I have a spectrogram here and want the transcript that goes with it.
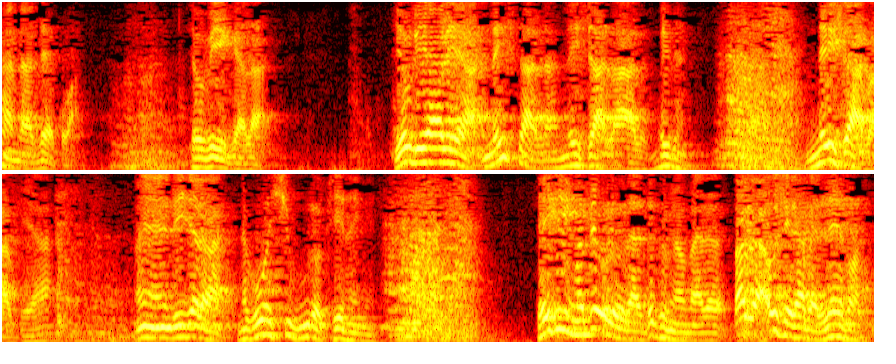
ခန္ဓာလက်ကွာ ဆိုပြီးကြလားရုပ်တရားလေးဟာအနိစ္စလားနှိစ္စလားလို့မေးတယ်နှိစ္စပါဗျာအင်းဒီကြတော့ငကောရှုဘူးတော့ဖြေနိုင်တယ်ဒိဋ္ဌိမပြုတ်လို့လားဒုက္ခမြောင်မှာတော့တောက်ဥစ္စေရပဲလဲသွားတယ်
